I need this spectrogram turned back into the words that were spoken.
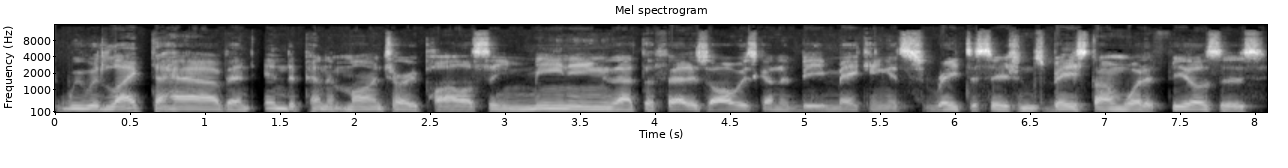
we would like to have an independent monetary policy, meaning that the Fed is always going to be making its rate decisions based on what it feels is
